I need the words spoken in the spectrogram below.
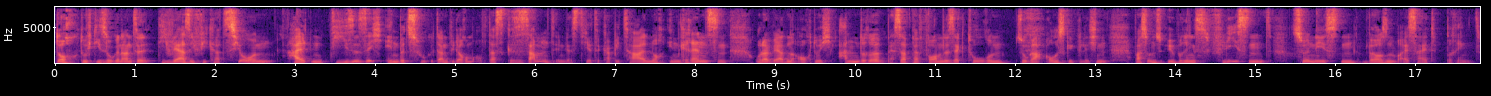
doch durch die sogenannte Diversifikation halten diese sich in Bezug dann wiederum auf das gesamt investierte Kapital noch in Grenzen oder werden auch durch andere, besser performende Sektoren sogar ausgeglichen, was uns übrigens fließend zur nächsten nächsten Börsenweisheit bringt.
